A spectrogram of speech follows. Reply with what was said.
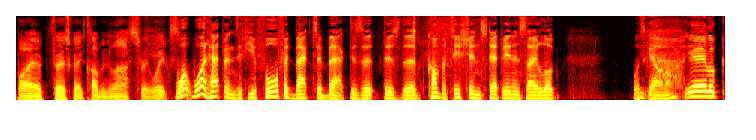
by a first grade club in the last three weeks. What what happens if you forfeit back to back? Does it does the competition step in and say, look, what's going on? Yeah, look,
